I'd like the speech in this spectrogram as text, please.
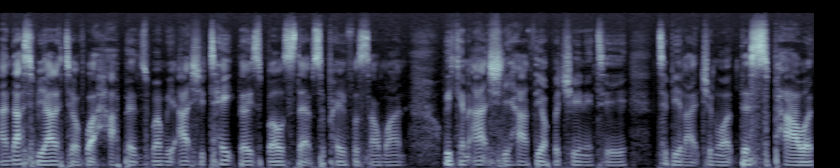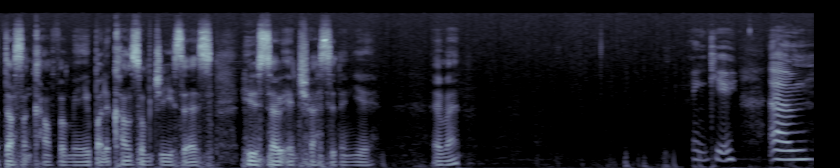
And that's the reality of what happens when we actually take those bold steps to pray for someone. We can actually have the opportunity to be like, you know what, this power doesn't come from me, but it comes from Jesus who's so interested in you. Amen. Thank you. Um,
